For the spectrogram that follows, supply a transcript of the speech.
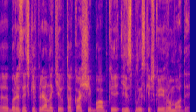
е, березненських пряників та каші бабки із Плисківської громади.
